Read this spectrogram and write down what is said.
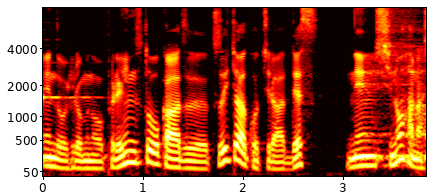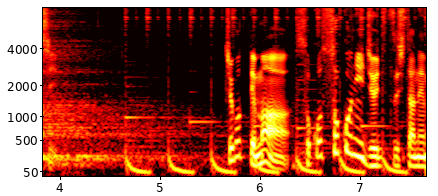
遠藤ひろむのプレインズトーカーズ。続いてはこちらです。年始の話。ちょこってまあそこそこに充実した年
